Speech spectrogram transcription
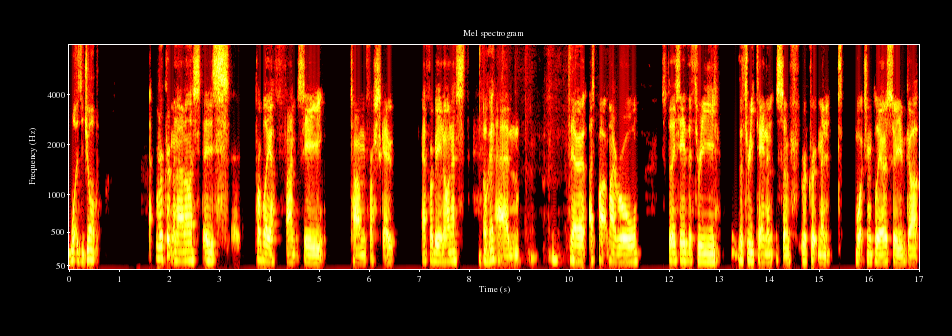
what is the job? Recruitment analyst is probably a fancy term for scout, if we're being honest. Okay. Um, there, as part of my role, so they say the three the three tenets of recruitment watching players. So you've got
